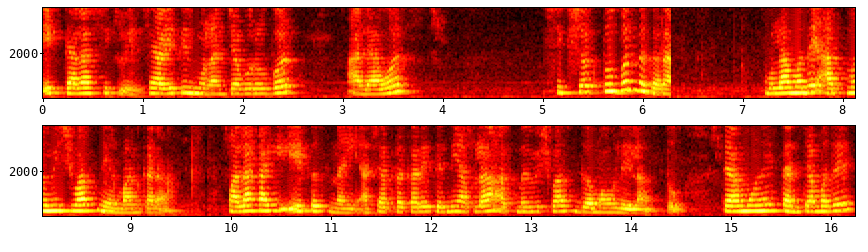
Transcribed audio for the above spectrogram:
एकट्याला शिकवेल. शाळेतील मुलांच्या बरोबर आल्यावर शिक्षक तो बंद करा. मुलामध्ये आत्मविश्वास निर्माण करा. मला काही येतच नाही अशा प्रकारे त्यांनी आपला आत्मविश्वास गमावलेला असतो. त्यामुळे त्यांच्यामध्ये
